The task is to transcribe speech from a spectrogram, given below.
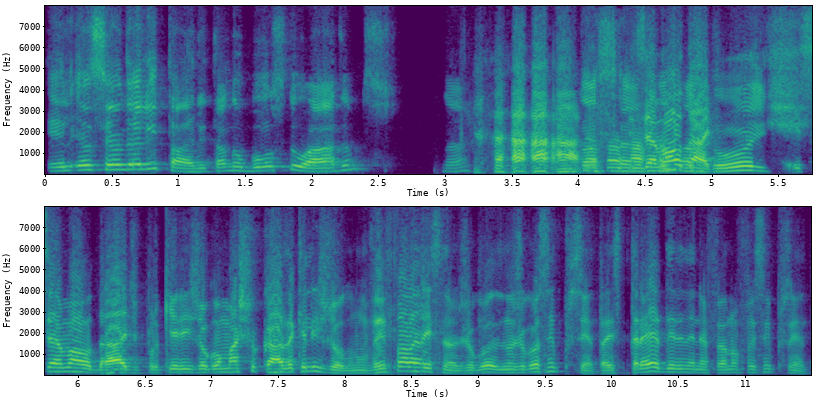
ele, eu sei onde ele tá. Ele tá no bolso do Adams, né? Na Isso é semana maldade. dois. Isso é maldade, porque ele jogou machucado aquele jogo. Não vem falar isso, não. Ele jogou, não jogou 100%. A estreia dele na NFL não foi 100%.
